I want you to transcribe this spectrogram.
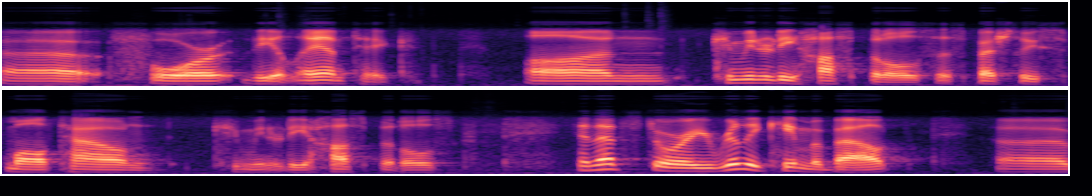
uh, for The Atlantic on community hospitals, especially small town community hospitals. And that story really came about uh,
